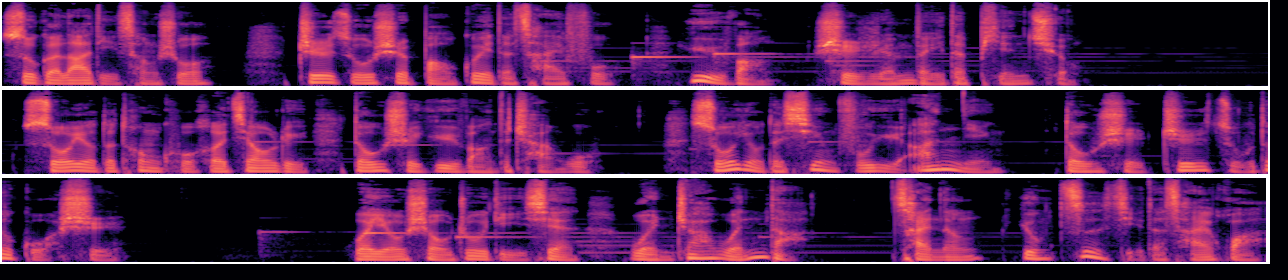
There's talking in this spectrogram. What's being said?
苏格拉底曾说。知足是宝贵的财富，欲望是人为的贫穷。所有的痛苦和焦虑都是欲望的产物，所有的幸福与安宁都是知足的果实。唯有守住底线，稳扎稳打，才能用自己的才华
